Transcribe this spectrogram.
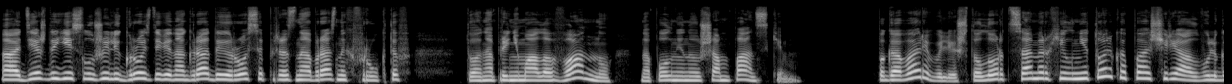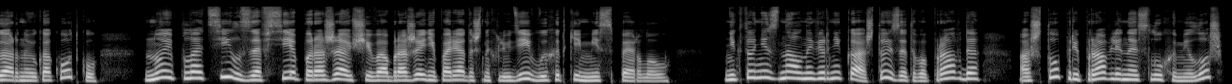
а одежды ей служили грозди винограда и россыпь разнообразных фруктов, то она принимала ванну, наполненную шампанским. Поговаривали, что лорд Саммерхилл не только поощрял вульгарную кокотку, но и платил за все поражающие воображение порядочных людей выходки мисс Перлоу. Никто не знал наверняка, что из этого правда, а что приправленная слухами ложь,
